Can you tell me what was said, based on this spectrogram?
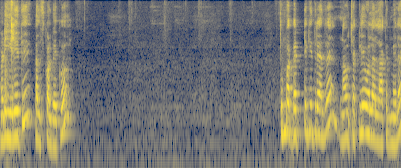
ನೋಡಿ ಈ ರೀತಿ ಕಲಿಸ್ಕೊಳ್ಬೇಕು. ತುಂಬ ಗಟ್ಟಿಗಿದ್ರೆ ಅಂದರೆ ನಾವು ಚಕ್ಲಿ ಒಲೆಯಲ್ಲಿ ಹಾಕಿದ್ಮೇಲೆ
